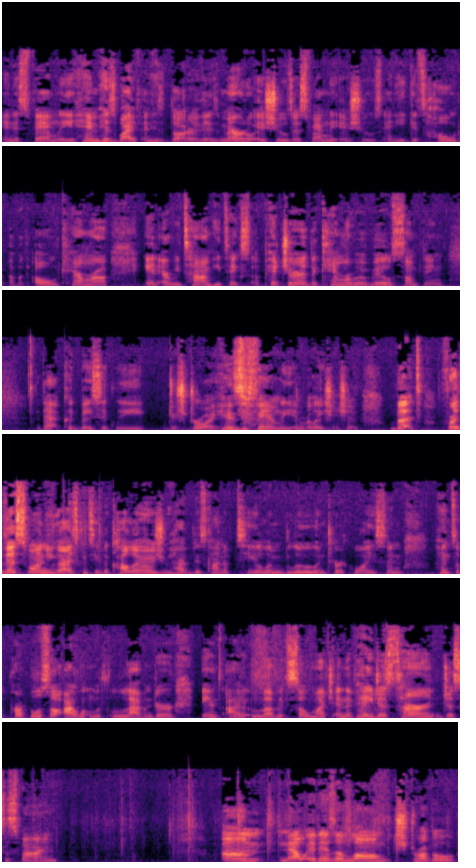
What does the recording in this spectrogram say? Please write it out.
and his family, him, his wife, and his daughter. There's marital issues, there's family issues, and he gets hold of an old camera, and every time he takes a picture, the camera reveals something that could basically destroy his family and relationship. But for this one, you guys can see the colors. You have this kind of teal and blue and turquoise and hints of purple. So I went with lavender and I love it so much. And the pages turn just as fine. Um, now it is a long struggle.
